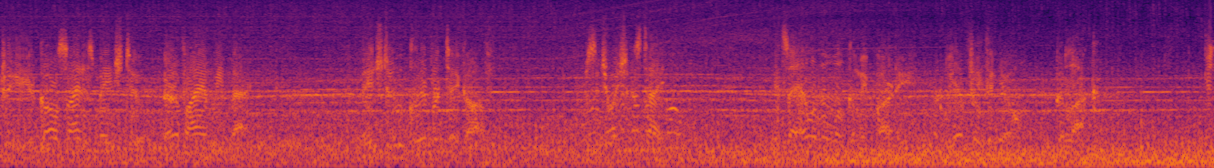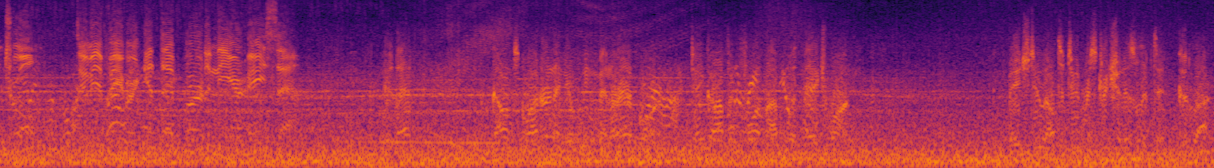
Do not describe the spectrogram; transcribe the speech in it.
Trigger, your call sign is Mage 2. Verify and read back. Mage 2, clear for takeoff. Your is tight. It's a hell of a welcoming party, but we have faith in you. Good luck. Control, do me a favor and get that bird in the air ASAP. Hear that? Column Squadron and your wingmen are airborne. Take off and form up with Mage 1. Mage 2, altitude restriction is lifted. Good luck.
